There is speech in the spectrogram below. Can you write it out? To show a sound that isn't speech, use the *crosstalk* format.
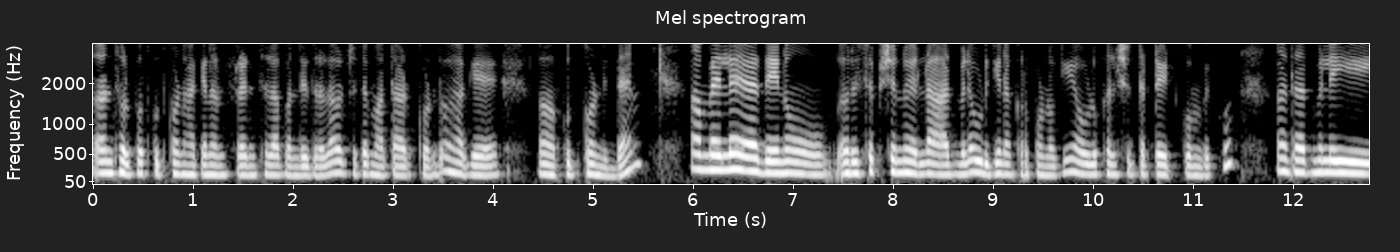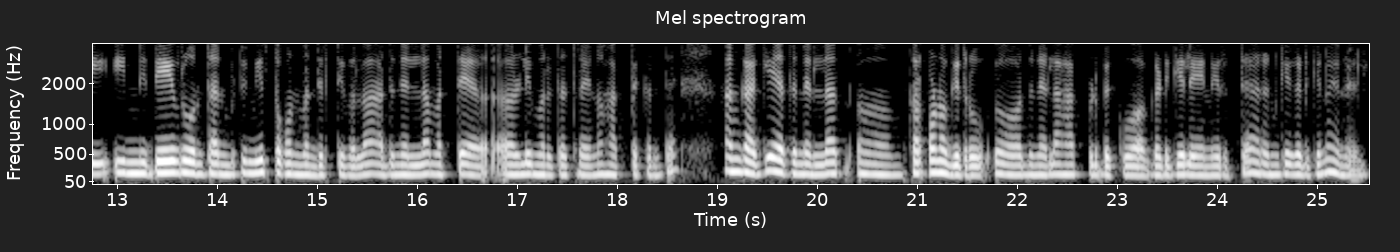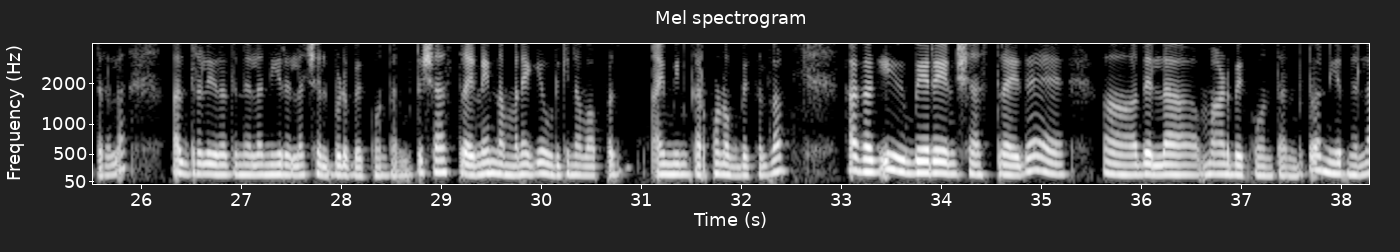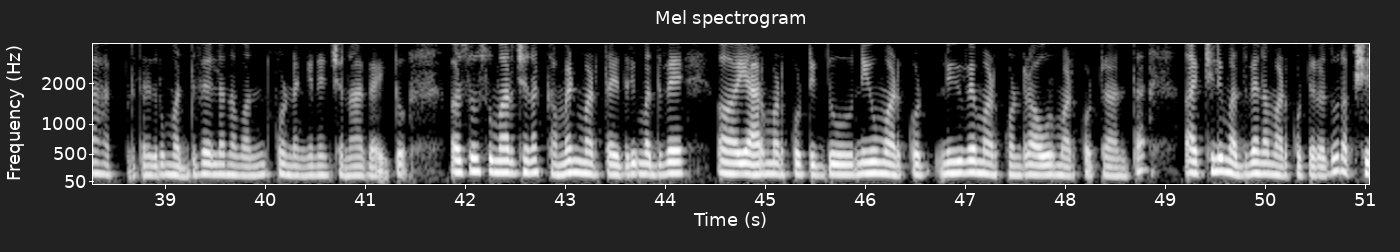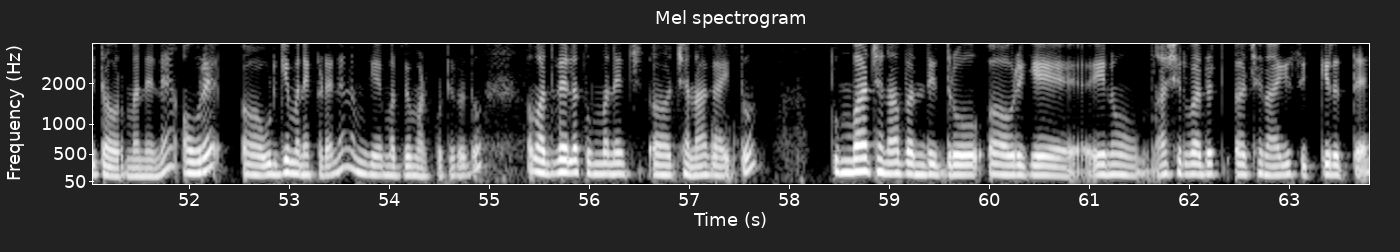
ನಾನು ಸ್ವಲ್ಪ ಹೊತ್ತು ಕುತ್ಕೊಂಡು ಹಾಗೆ ನನ್ನ ಫ್ರೆಂಡ್ಸ್ ಎಲ್ಲ ಬಂದಿದ್ರಲ್ಲ, ಅವ್ರ ಜೊತೆ ಮಾತಾಡಿಕೊಂಡು ಹಾಗೆ ಕುತ್ಕೊಂಡಿದ್ದೆ. ಆಮೇಲೆ ಅದೇನು ರಿಸೆಪ್ಷನ್ನು ಎಲ್ಲ ಆದಮೇಲೆ ಹುಡುಗಿನ ಕರ್ಕೊಂಡೋಗಿ ಅವಳು ಕಲಶದ ತಟ್ಟೆ ಇಟ್ಕೊಬೇಕು. ಅದಾದಮೇಲೆ ಈ ಇನ್ನು ದೇವರು ಅಂತ ಅಂದ್ಬಿಟ್ಟು ನೀರು ತೊಗೊಂಡು ಬಂದಿರ್ತೀವಲ್ಲ ಅದನ್ನೆಲ್ಲ ಮತ್ತೆ ಅರಳಿ ಮರದ ಹತ್ರ ಏನೋ ಹಾಕಬೇಕಂತೆ. ಹಾಗಾಗಿ ಅದನ್ನೆಲ್ಲ ಕರ್ಕೊಂಡೋಗಿದ್ರು ಅದನ್ನೆಲ್ಲ ಹಾಕ್ಬಿಡ್ಬೇಕು. ಆ ಗಡಿಗೆಲೆ ಏನಿರುತ್ತೆ, ಆ ರನ್ಗೆ ಗಡಿಗೆನೋ ಏನೋ ಹೇಳ್ತಾರಲ್ಲ, ಅದರಲ್ಲಿ ಇರೋದನ್ನೆಲ್ಲ ನೀರೆಲ್ಲ ಚೆಲ್ಬಿಡಬೇಕು ಅಂತ ಅಂದ್ಬಿಟ್ಟು ಶಾಸ್ತ್ರ ಇನ್ನೇನು ನಮ್ಮ ಮನೆಗೆ ಹುಡುಗಿನ ವಾಪಸ್ ಐ ಮೀನ್ ಕರ್ಕೊಂಡು ಹೋಗ್ಬೇಕಲ್ವ? ಹಾಗಾಗಿ ಬೇರೆ ಏನು ಶಾಸ್ತ್ರ ಇದೆ ಅದೆಲ್ಲ ಮಾಡಬೇಕು ಅಂತ ಅಂದ್ಬಿಟ್ಟು ಆ ನೀರನ್ನೆಲ್ಲ ಹಾಕ್ಬಿಡ್ತಾಯಿದ್ರು ಮದುವೆ ಎಲ್ಲ ನಾವು ಅಂದ್ಕೊಂಡಂಗೆ ಚೆನ್ನಾಗಾಯಿತು. ಸೊ ಸುಮಾರು ಜನ ಕಮೆಂಟ್ ಮಾಡ್ತಾಯಿದ್ರಿ ಮದುವೆ ಯಾರು ಮಾಡಿಕೊಟ್ಟಿದ್ದು, ನೀವು ಮಾಡ್ಕೊಟ್, ನೀವೇ ಮಾಡಿಕೊಂಡ್ರಾ ಅವ್ರು ಮಾಡಿಕೊಟ್ರ ಅಂತ. ಆ್ಯಕ್ಚುಲಿ ಮದುವೆನ ಮಾಡಿಕೊಟ್ಟಿರೋದು ರಕ್ಷಿತಾ ಅವ್ರ ಮನೆಯೇ ಅವರೇ ಹುಡುಗಿ ಮನೆ ಕಡೆನೇ ನಮಗೆ ಮದುವೆ ಮಾಡಿಕೊಟ್ಟಿರೋದು. ಮದುವೆ ಎಲ್ಲ ತುಂಬಾ ಚೆನ್ನಾಗಾಯಿತು. ತುಂಬ ಜನ ಬಂದಿದ್ದರು ಅವರಿಗೆ ಏನು ಆಶೀರ್ವಾದ ಚೆನ್ನಾಗಿ ಸಿಕ್ಕಿರುತ್ತೆ.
